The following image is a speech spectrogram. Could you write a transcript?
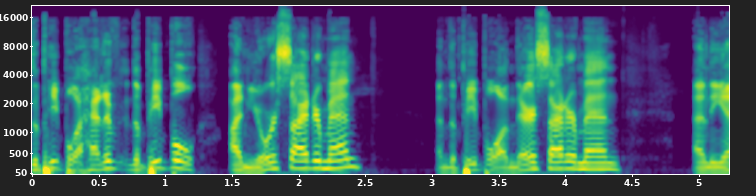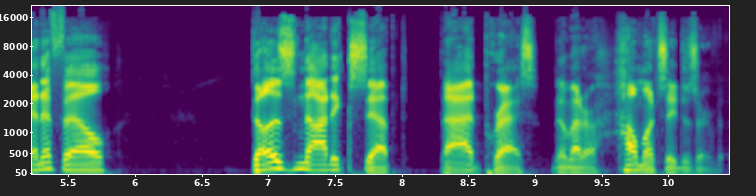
the people ahead of, the people on your side are men and the people on their side are men. And the NFL does not accept bad press, no matter how much they deserve it.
